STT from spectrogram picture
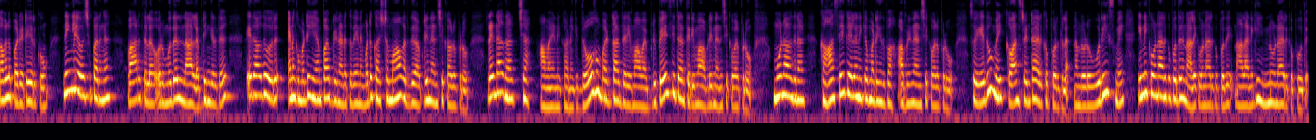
கவலைப்பட்டுகிட்டே இருக்கோம். நீங்களே யோசிச்சு பாருங்கள் வாரத்தில் ஒரு முதல் நாள் அப்படிங்கிறது ஏதாவது ஒரு எனக்கு மட்டும் ஏன்பா இப்படி நடக்குது எனக்கு மட்டும் கஷ்டமாக வருது அப்படின்னு நினச்சி கவலைப்படுவோம். ரெண்டாவது நாள் ச்சே அவன் எனக்கு அன்னைக்கு துரோகம் பண்ணிட்டான் தெரியுமா? அவன் இப்படி பேசிட்டான் தெரியுமா? அப்படின்னு நினச்சி கவலைப்படுவோம். மூணாவது நாள் காசே கையில் நிற்க மாட்டேங்குதுப்பா அப்படின்னு நினச்சி கவலைப்படுவோம். ஸோ எதுவுமே கான்ஸ்டண்ட்டாக இருக்க போகிறதில்ல நம்மளோட ஒரீஸ்மே இன்றைக்கி ஒன்றா இருக்க போகுது நாளைக்கு ஒன்றா இருக்க போகுது நாளான்னைக்கு இன்னொன்றா இருக்க போகுது.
